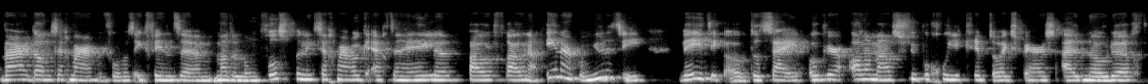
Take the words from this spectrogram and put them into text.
Waar dan zeg maar, bijvoorbeeld, ik vind uh, Madelon Vos, vind ik zeg maar ook echt een hele powervrouw. Nou, in haar community weet ik ook dat zij ook weer allemaal supergoeie crypto-experts uitnodigt.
